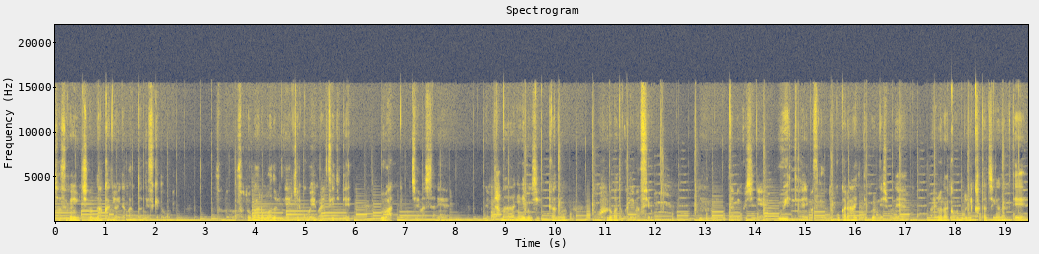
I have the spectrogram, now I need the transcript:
さすがにうちの中にはいなかったんですけど、その外側の窓にね、結構へばりついてて、うわって思っちゃいましたね。でもたまにでも実家のお風呂場とか出ますよ。うん、ナメクジね、ういってなりますけど、どこから入ってくるんでしょうね。ああいうのなんか本当に形がなくて、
